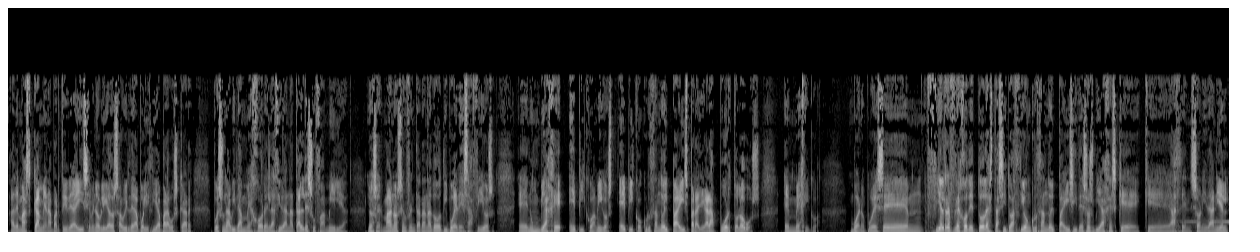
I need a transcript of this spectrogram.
además cambian, a partir de ahí se ven obligados a huir de la policía para buscar pues una vida mejor en la ciudad natal de su familia. Los hermanos se enfrentarán a todo tipo de desafíos en un viaje épico, amigos, épico, cruzando el país para llegar a Puerto Lobos, en México. Bueno, pues eh, fiel reflejo de toda esta situación cruzando el país y de esos viajes que, hacen Son y Daniel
